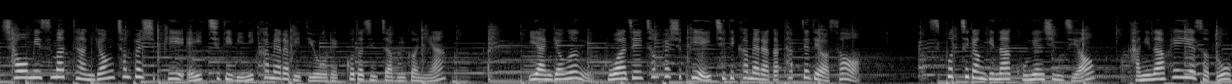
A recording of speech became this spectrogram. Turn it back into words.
샤오미 스마트 안경 1080p HD 미니 카메라 비디오 레코더 진짜 물건이야. 이 안경은 고화질 1080p HD 카메라가 탑재되어서 스포츠 경기나 공연 심지어 강의나 회의에서도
